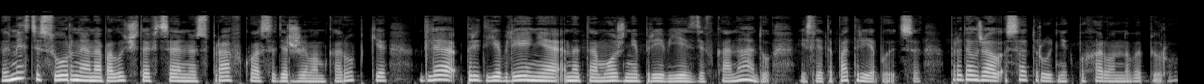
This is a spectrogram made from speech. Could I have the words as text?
Вместе с урной она получит официальную справку о содержимом коробки для предъявления на таможне при въезде в Канаду, если это потребуется, продолжал сотрудник похоронного бюро.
